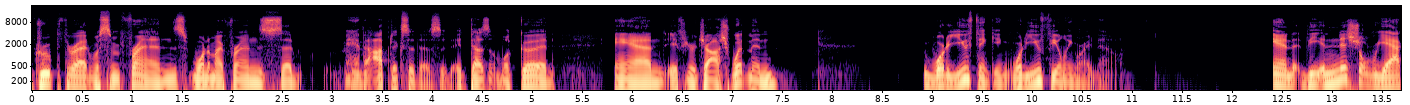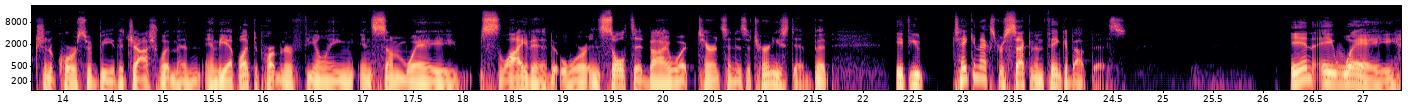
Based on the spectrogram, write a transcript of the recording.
group thread with some friends, one of my friends said, Man, the optics of this, it, doesn't look good. And if you're Josh Whitman, what are you thinking? What are you feeling right now? And the initial reaction, of course, would be that Josh Whitman and the athletic department are feeling in some way slighted or insulted by what Terrence and his attorneys did. But if you take an extra second and think about this, in a way,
